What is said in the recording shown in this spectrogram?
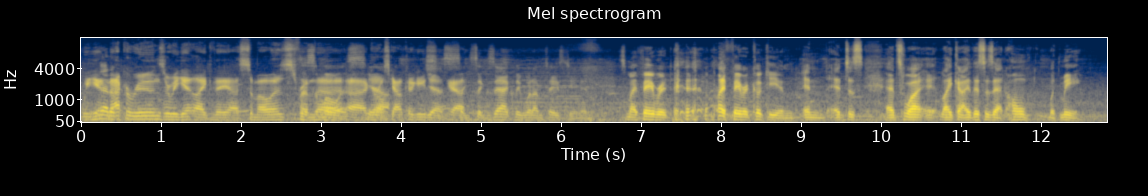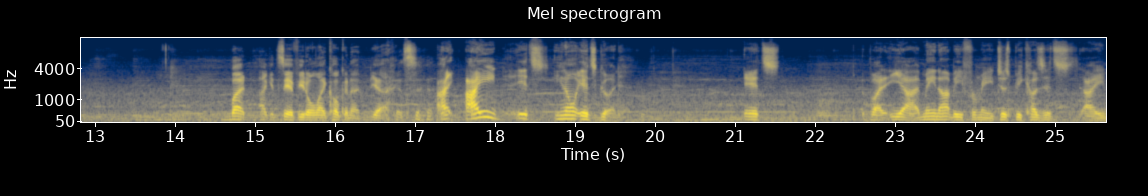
We get gotta- macaroons or we get like the uh, Samoas from the, Samoas, uh, Girl yeah. Scout cookies. Yes, Yeah. it's exactly what I'm tasting, and it's my favorite, my favorite cookie, and and it just that's why like I, this is at home with me. But I can see if you don't like coconut, yeah, it's I I it's you know it's good. It's but yeah, it may not be for me just because it's I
